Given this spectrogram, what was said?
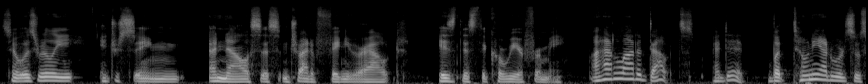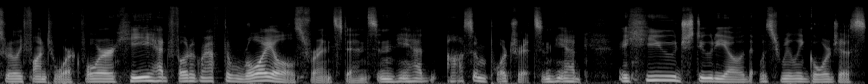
So it was really interesting analysis and try to figure out is this the career for me? I had a lot of doubts. I did. But Tony Edwards was really fun to work for. He had photographed the Royals, for instance, and he had awesome portraits, and he had a huge studio that was really gorgeous.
